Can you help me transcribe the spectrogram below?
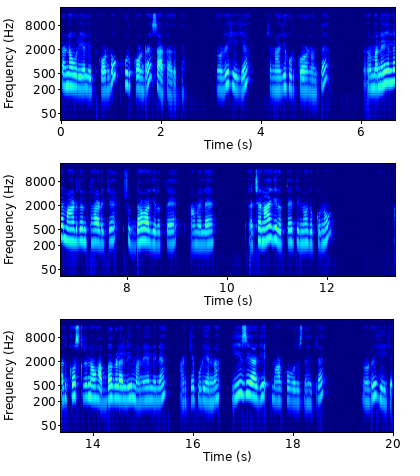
ಸಣ್ಣ ಉರಿಯಲ್ಲಿ ಇಟ್ಕೊಂಡು ಹುರ್ಕೊಂಡ್ರೆ ಸಾಕಾಗುತ್ತೆ. ನೋಡಿರಿ ಹೀಗೆ ಚೆನ್ನಾಗಿ ಹುರ್ಕೊಳ್ಳೋಣಂತೆ ಮನೆಯಲ್ಲೇ ಮಾಡಿದಂತಹ ಅಡಿಕೆ ಶುದ್ಧವಾಗಿರುತ್ತೆ, ಆಮೇಲೆ ಚೆನ್ನಾಗಿರುತ್ತೆ ತಿನ್ನೋದಕ್ಕೂ ಅದಕ್ಕೋಸ್ಕರ ನಾವು ಹಬ್ಬಗಳಲ್ಲಿ ಮನೆಯಲ್ಲಿನೇ ಅಡಿಕೆ ಪುಡಿಯನ್ನು ಈಸಿಯಾಗಿ ಮಾಡ್ಕೋಬೋದು ಸ್ನೇಹಿತರೆ. ನೋಡಿರಿ ಹೀಗೆ.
